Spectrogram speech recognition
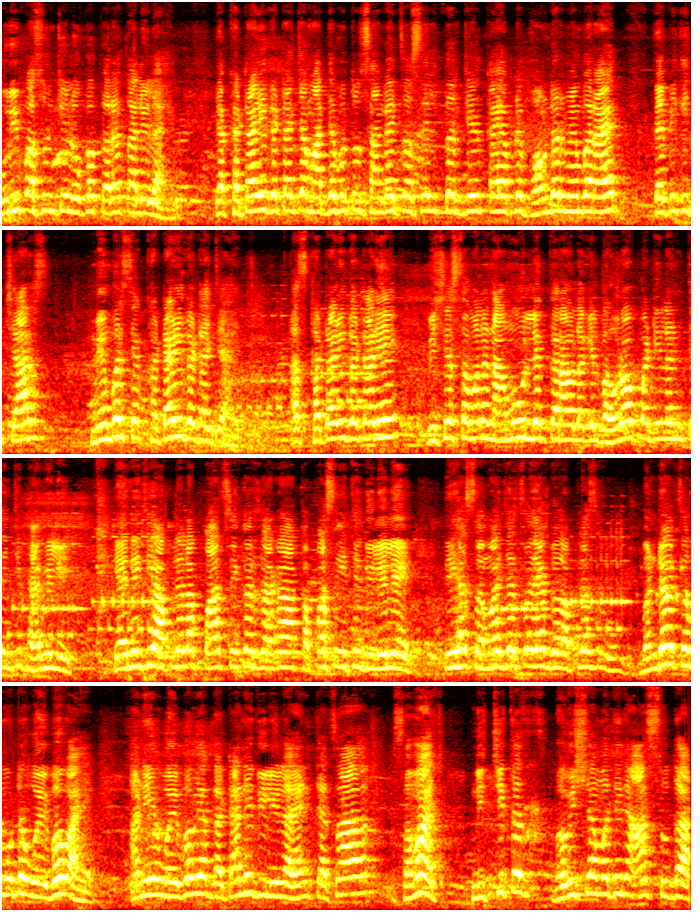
पूर्वीपासूनचे लोक करत आलेलं आहे. या खटाळी गटाच्या माध्यमातून सांगायचं असेल तर जे काही आपले फाउंडर मेंबर आहेत त्यापैकी चार मेंबर्स या खटाळी गटाचे आहेत. आज खटाळी गटाने विशेषतः मला नामोल्लेख करावा लागेल. भाऊराव पाटील आणि त्यांची फॅमिली याने जी आपल्याला पाच एकर जागा कपास इथे दिलेले आहे. ते ह्या समाजाचं या आपलं आपल्या मंडळाचं मोठं वैभव आहे. आणि हे वैभव या गटाने दिलेलं आहे आणि त्याचा समाज निश्चितच भविष्यामध्ये आज सुद्धा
